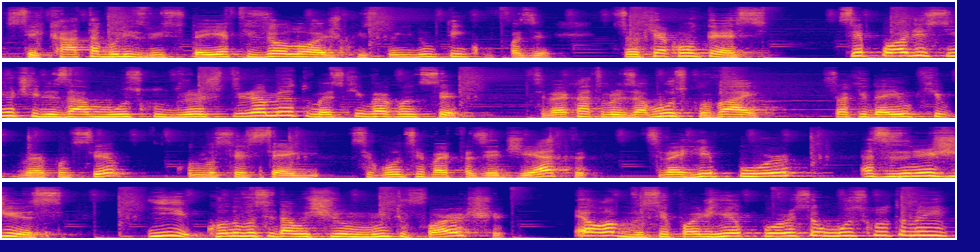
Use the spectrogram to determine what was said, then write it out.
Você cataboliza, isso daí é fisiológico, isso aí não tem como fazer. Só que acontece? Você pode sim utilizar músculo durante o treinamento, mas o que vai acontecer? Você vai catabolizar músculo? Vai. Só que daí o que vai acontecer? Quando você segue, quando você vai fazer dieta, você vai repor essas energias. E quando você dá um estilo muito forte, é óbvio, você pode repor o seu músculo também.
